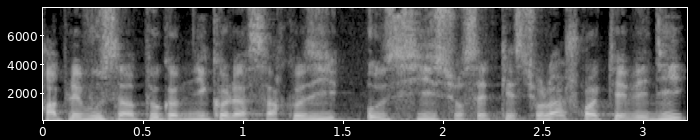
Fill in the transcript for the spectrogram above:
Rappelez-vous, c'est un peu comme Nicolas Sarkozy aussi sur cette question-là. Je crois qu'il avait dit,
